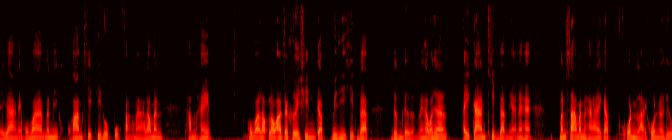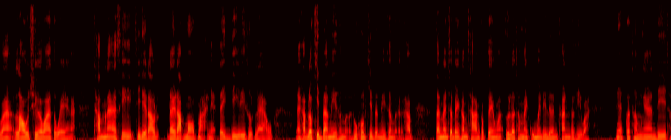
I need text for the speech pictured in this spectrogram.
ลาย ๆ อย่างเนี่ย ผมว่ามันมีความคิดที่ถูกปลูกฝังมา แล้วมันทำให้ ผมว่าเราเราอาจจะเคยชินกับวิธีคิดแบบเดิม ๆ นะครับ เพราะฉะนั้นไอการคิดแบบเนี้ยนะฮะมันสร้างปัญหาให้กับคนหลายคนก็คือว่าเราเชื่อว่าตัวเองอะ ทำหน้าที่ที่ที่เราได้รับมอบหมายเนี่ยได้ดีที่สุดแล้วนะครับเราคิดแบบนี้เสมอ ทุกคนคิดแบบนี้เสมอครับ แต่มันจะเป็นคำถามกับตัวเองว่าเออแล้วทำไมกูไม่ได้เลื่อนขั้นสักทีวะเนี่ยก็ทำงานดีท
